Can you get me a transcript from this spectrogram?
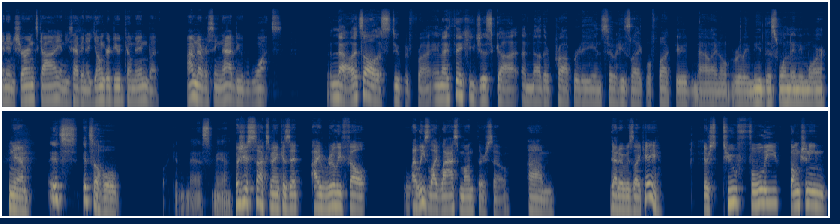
an insurance guy and he's having a younger dude come in, but I've never seen that dude once. No, it's all a stupid front. And I think he just got another property. And so he's like, well, fuck, dude, now I don't really need this one anymore. Yeah. It's it's a whole fucking mess, man. which just sucks, man. Because it, I really felt, at least like last month or so, um, that it was like, hey, there's two fully functioning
